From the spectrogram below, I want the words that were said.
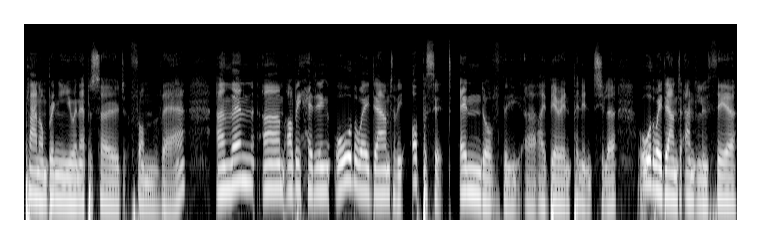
plan on bringing you an episode from there. And then um, I'll be heading all the way down to the opposite end of the uh, Iberian Peninsula, all the way down to Andalusia,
